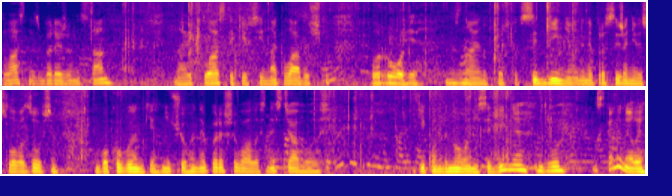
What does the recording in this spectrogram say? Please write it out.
класний, збережений стан. Навіть пластики всі, накладочки, пороги. Не знаю, ну просто сидіння, вони не просижені від слова зовсім. Боковинки, нічого не перешивалось, не стягувалось. Такі комбіновані сидіння дво... з тканини, але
